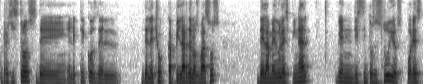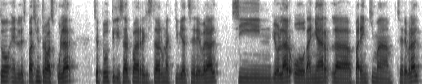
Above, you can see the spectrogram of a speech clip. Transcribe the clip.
registros de, eléctricos del, del lecho capilar de los vasos de la médula espinal en distintos estudios. Por esto, en el espacio intravascular se puede utilizar para registrar una actividad cerebral sin violar o dañar la parénquima cerebral.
